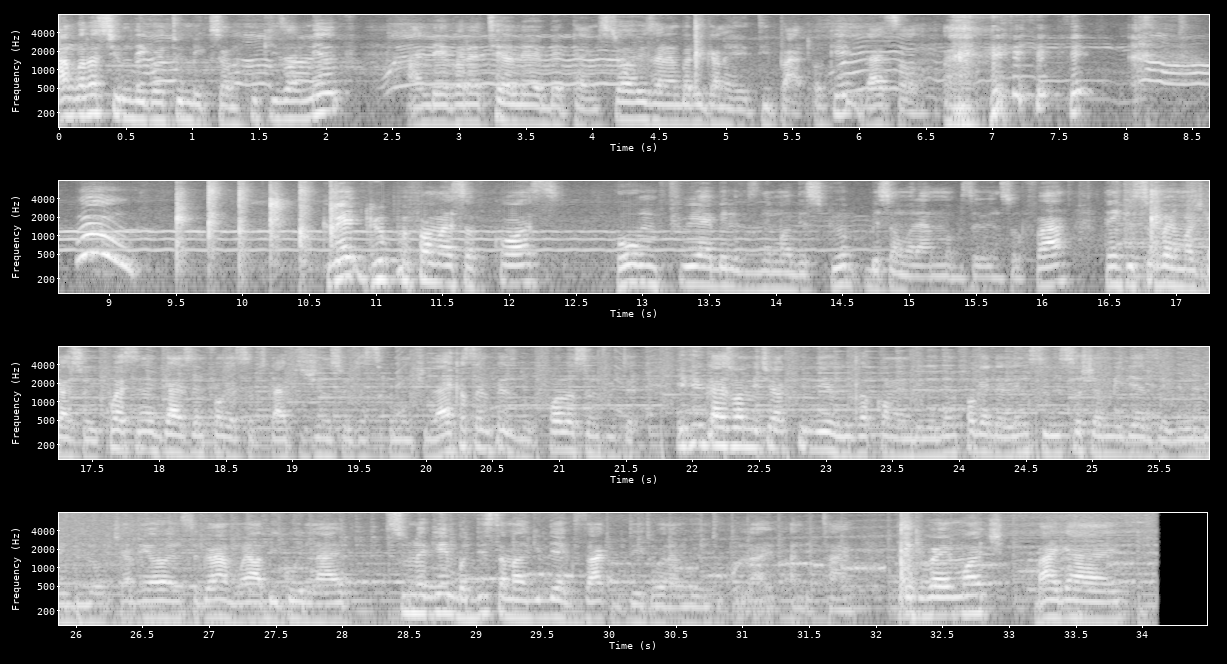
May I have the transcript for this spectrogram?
I'm gonna assume they're going to make some cookies and milk and they're gonna tell their bedtime stories and everybody gonna eat the depart. Okay, that's all. Woo! Great group performance, of course. Home Free, I believe is the name of this group, based on what I'm observing so far. Thank you so very much, guys, for requesting it. Guys, don't forget to subscribe to June so just commentary. Like us on Facebook, follow us on Twitter. If you guys want me to react video, leave a comment below. Don't forget the links to the social medias, they will be below. Check me out on Instagram, where I'll be going live soon again, but this time I'll give the exact date when I'm going to go live and the time. Thank you very much. Bye, guys.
